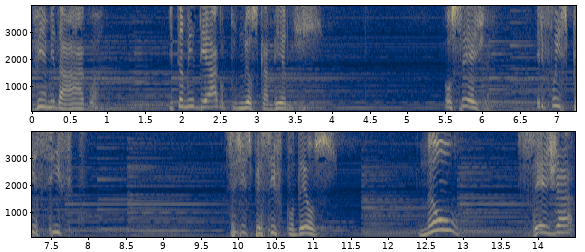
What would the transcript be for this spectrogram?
venha me dar água e também dê água para os meus camelos. Ou seja, ele foi específico. Seja específico com Deus. Não seja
